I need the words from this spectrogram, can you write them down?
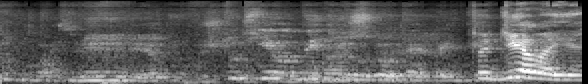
розбувайся. Ні, ні, ні, я тут. Тут є одне діло до тебе. То діло є.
